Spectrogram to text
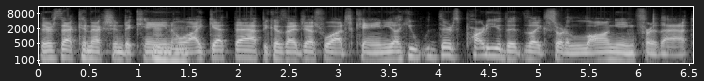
There's that connection to Kane. Oh, I get that because I just watched Kane." You like you there's part of you that like sort of longing for that.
